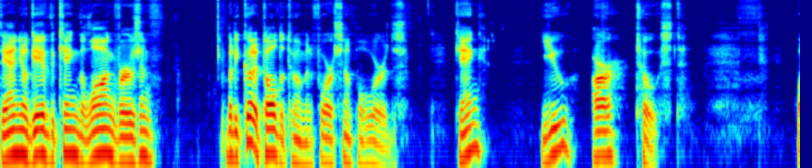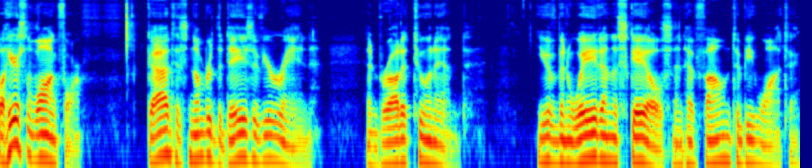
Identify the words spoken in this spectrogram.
Daniel gave the king the long version, but he could have told it to him in four simple words King, you are toast. Well, here's the long form God has numbered the days of your reign and brought it to an end. You have been weighed on the scales and have found to be wanting.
